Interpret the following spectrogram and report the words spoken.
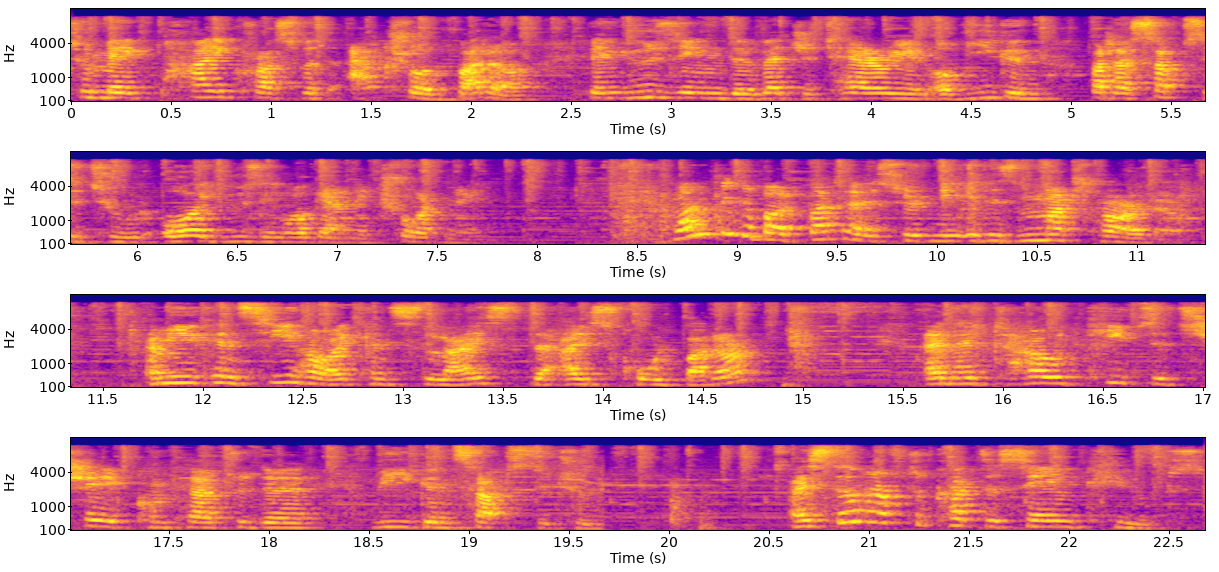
to make pie crust with actual butter than using the vegetarian or vegan butter substitute or using organic shortening. One thing about butter is certainly it is much harder. I mean, you can see how I can slice the ice cold butter and it, how it keeps its shape compared to the vegan substitute. I still have to cut the same cubes.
